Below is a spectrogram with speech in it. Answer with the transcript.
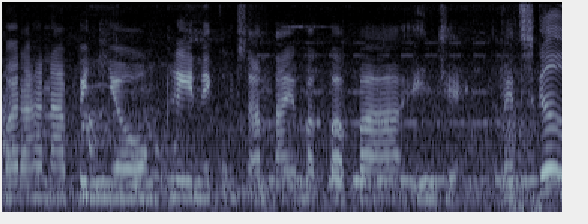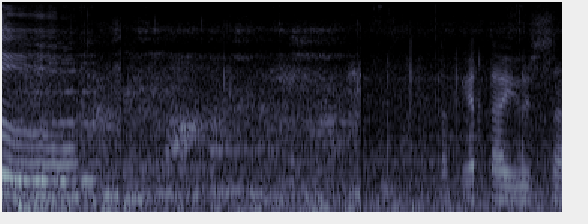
para hanapin yung clinic kung saan tayo magpapa-inject. Let's go! Akyat tayo sa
